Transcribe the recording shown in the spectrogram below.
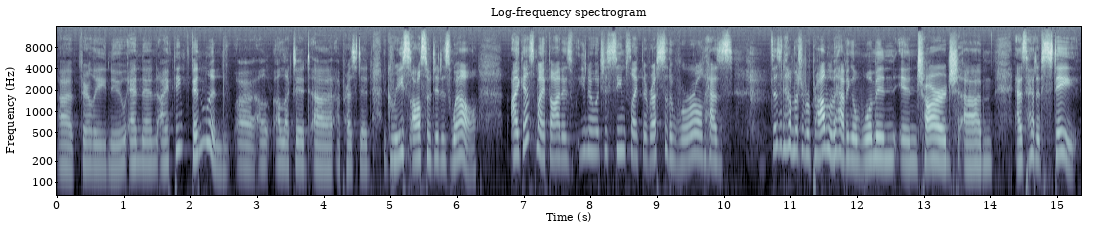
uh, fairly new. And then I think Finland uh, elected a president. Greece also did as well. I guess my thought is, you know, it just seems like the rest of the world has doesn't have much of a problem having a woman in charge um, as head of state.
